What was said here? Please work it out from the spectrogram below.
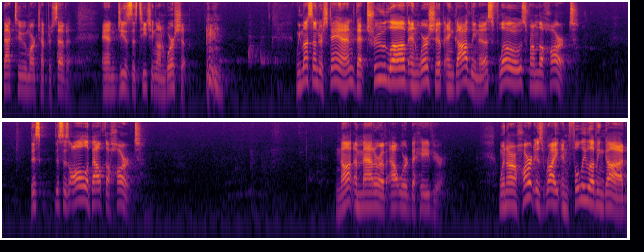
back to Mark chapter 7 and Jesus' teaching on worship. we must understand that true love and worship and godliness flows from the heart. This this is all about the heart, not a matter of outward behavior. When our heart is right and fully loving God,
